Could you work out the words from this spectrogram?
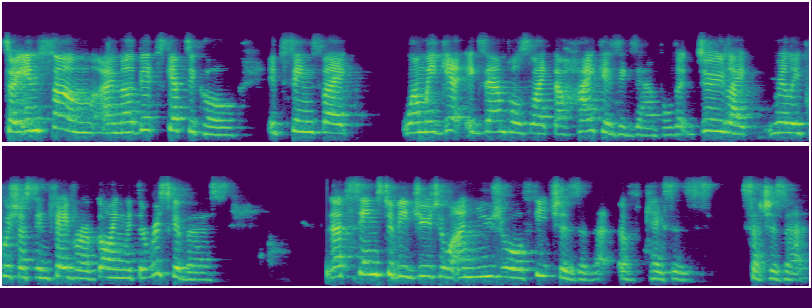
So in sum, I'm a bit skeptical. It seems like when we get examples like the hikers example that do like really push us in favor of going with the risk averse, that seems to be due to unusual features of that of cases such as that,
